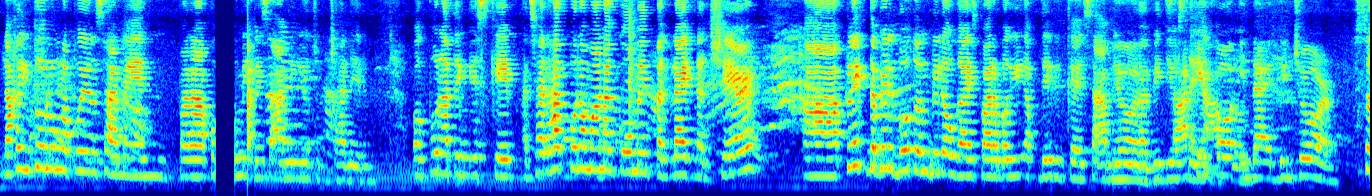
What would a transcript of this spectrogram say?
laking tulong na po yun sa amin para kumita sa aming YouTube channel. Huwag po nating escape. At sa lahat po ng mga nag-comment, nag-like, nag-share, ah, click the bell button below guys para maging updated kayo sa aming Yun. mga videos Sa na akin po, i-upload. Inda Adventure. So,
